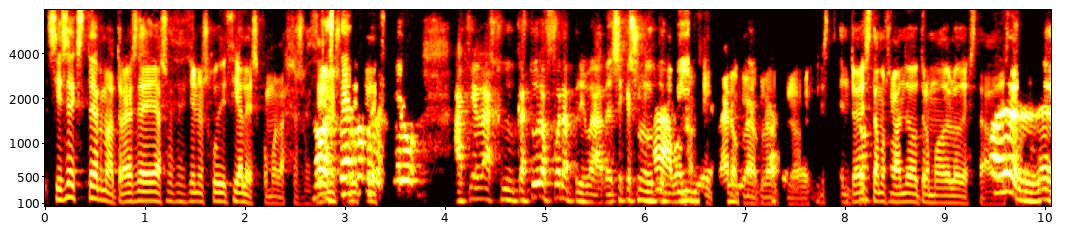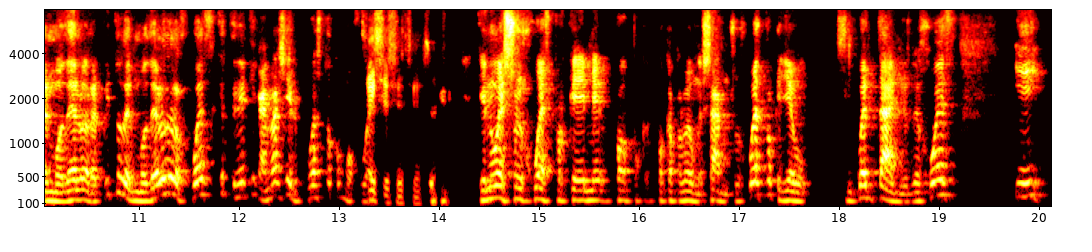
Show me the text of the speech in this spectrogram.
si es externo a través de asociaciones judiciales, como las No, asociaciones externo me judiciales- a que la judicatura fuera privada. Sé que es una Ah, utopía. bueno, sí, claro, claro, claro. pero entonces estamos hablando de otro modelo de Estado. Ah, El, el modelo, repito, del modelo del juez que tenía que ganarse el puesto como juez. sí, sí, sí. sí. Que no es soy juez porque, me, po- porque, porque aprobé un examen, soy juez porque llevo 50 años de juez y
